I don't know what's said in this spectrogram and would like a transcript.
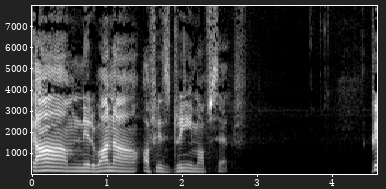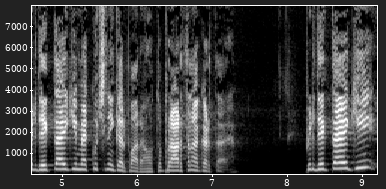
calm nirvana of his dream of self फिर देखता है कि मैं कुछ नहीं कर पा रहा हूँ तो प्रार्थना करता है। फिर देखता है कि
